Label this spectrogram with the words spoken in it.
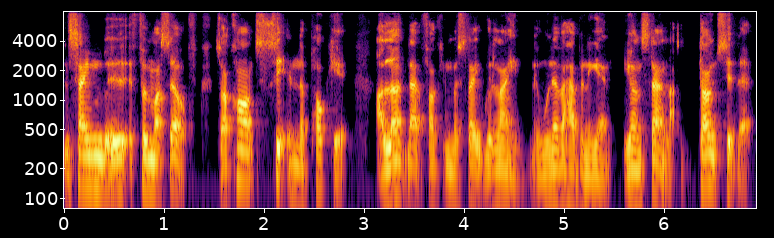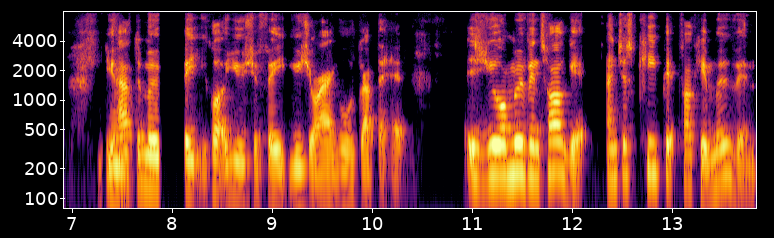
The same uh, for myself. So I can't sit in the pocket. I learned that fucking mistake with Lane. It will never happen again. You understand? Like, don't sit there. You Mhm. have to move feet. You got to use your feet, use your angles, grab the head. Is your moving target, and just keep it fucking moving.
